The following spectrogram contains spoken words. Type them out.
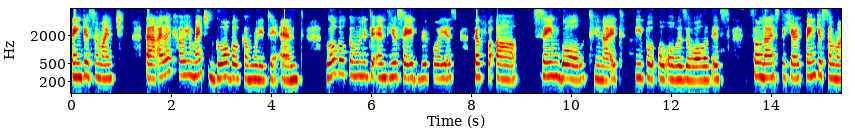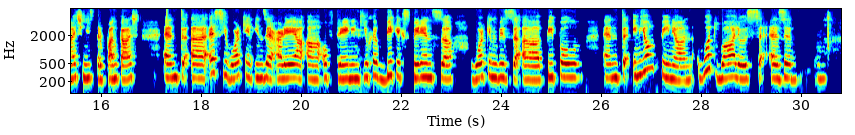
thank you so much. Uh, i like how you mentioned global community and global community and you said before yes have uh, same goal to unite people all over the world. It's so nice to hear. Thank you so much mr pankaj and uh, as you're working in the area uh, of training, you have big experience uh, working with people. And in your opinion, what values as a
